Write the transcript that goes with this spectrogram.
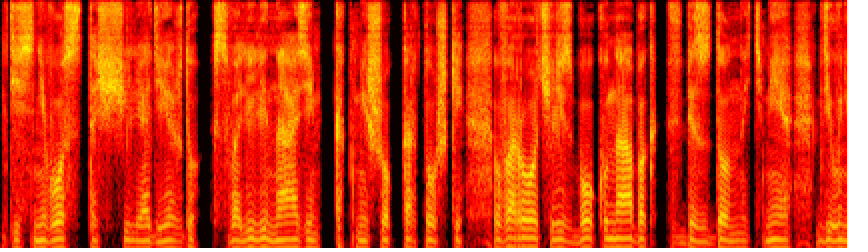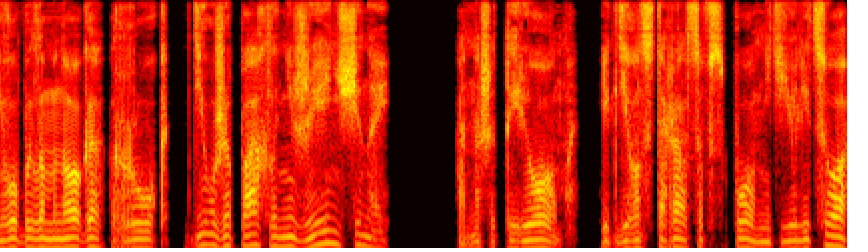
где с него стащили одежду, свалили на земь, как мешок картошки, ворочались боку на бок в бездонной тьме, где у него было много рук, где уже пахло не женщиной, а нашатырем, и где он старался вспомнить ее лицо,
